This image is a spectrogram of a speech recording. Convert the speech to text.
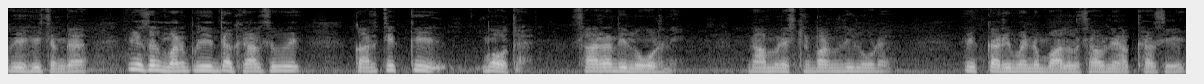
ਵੀ ਇਹੀ ਚੰਗਾ ਹੈ। ਇਹ ਅਸਲ ਮਨਪ੍ਰੀਤ ਦਾ ਖਿਆਲ ਸੀ ਵੀ ਘਰ ਚ ਇੱਕ ਹੀ ਬਹੁਤ ਹੈ, ਸਾਰਿਆਂ ਦੀ ਲੋੜ ਨਹੀਂ। ਨਾ ਮਿਨਿਸਟਰ ਬਣਨ ਦੀ ਲੋੜ ਹੈ। ਇੱਕ ਵਾਰੀ ਮੈਨੂੰ ਬਾਦਲ ਸਾਹਿਬ ਨੇ ਆਖਿਆ ਸੀ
